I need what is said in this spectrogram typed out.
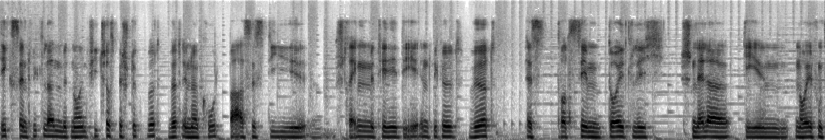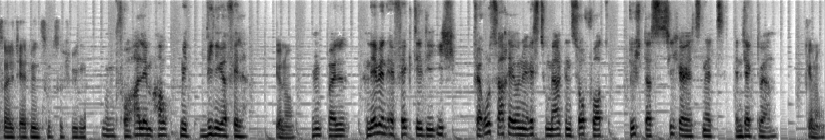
x Entwicklern mit neuen Features bestückt wird, wird in einer Codebasis, die streng mit TDD entwickelt wird, es trotzdem deutlich schneller gehen, neue Funktionalitäten hinzuzufügen. Und vor allem auch mit weniger Fehlern. Genau. Hm, weil Nebeneffekte, die ich verursache, ohne es zu merken, sofort durch das Sicherheitsnetz entdeckt werden. Genau.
